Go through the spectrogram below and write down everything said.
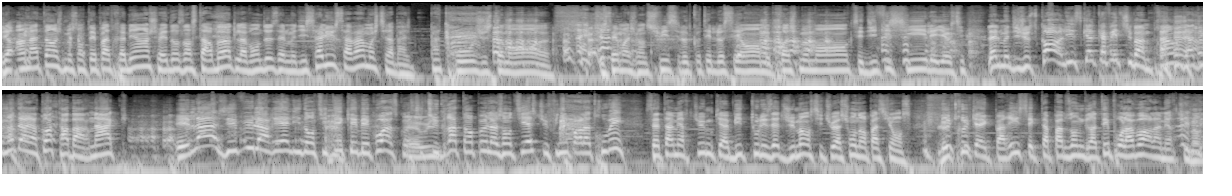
Je un matin, je me sentais pas très bien. Je suis allé dans un Starbucks. La vendeuse, elle me dit Salut, ça va? Moi, j'étais là, bah, pas trop, justement. Euh, tu sais, moi, je viens de Suisse, c'est l'autre côté de l'océan. Mes proches me manquent, c'est difficile. Et il y a aussi. Là, elle me dit juste Oh, Lise, quel café tu vas me prendre? Il y a du monde derrière toi, tabarnak. Et là, j'ai vu la réelle identité québécoise. Quoi. si tu grattes un peu la gentillesse, tu finis par la trouver. Cette amertume qui habite tous les êtres humains en situation d'impatience. Le truc avec Paris, c'est que t'as pas besoin de gratter pour l'avoir, l'amertume. hein.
